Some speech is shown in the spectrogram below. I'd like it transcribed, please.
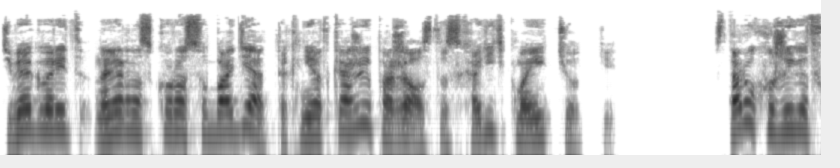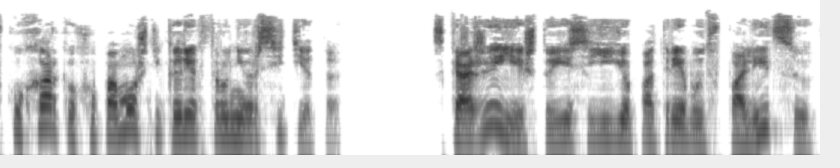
Тебя, говорит, наверное, скоро освободят, так не откажи, пожалуйста, сходить к моей тетке. Старуха живет в кухарках у помощника ректора университета. Скажи ей, что если ее потребуют в полицию,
